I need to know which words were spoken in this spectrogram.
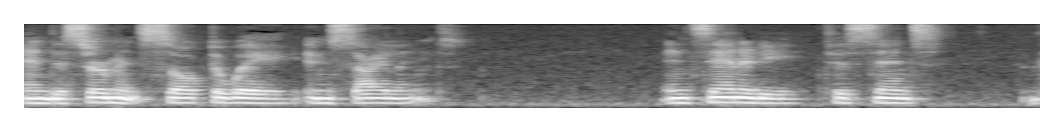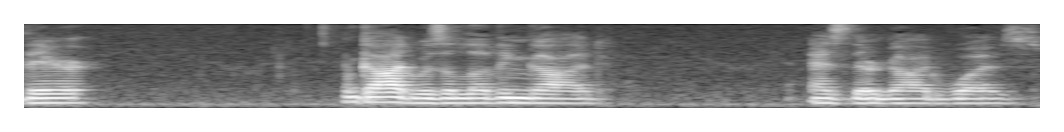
and discernment sulked away in silence. Insanity to sense their God was a loving God, as their God was.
